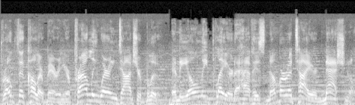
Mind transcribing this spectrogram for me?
broke the color barrier proudly wearing Dodger blue and the only player to have his number retired nationally.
